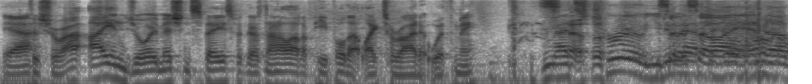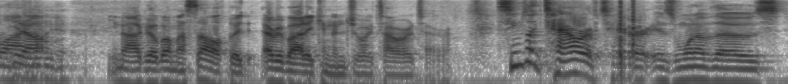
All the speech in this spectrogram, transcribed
Yeah. for sure. I, I enjoy Mission Space, but there's not a lot of people that like to ride it with me. That's true. You do so, have so to go I end up, you know, you know, I go by myself, but everybody can enjoy Tower of Terror. Seems like Tower of Terror is one of those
